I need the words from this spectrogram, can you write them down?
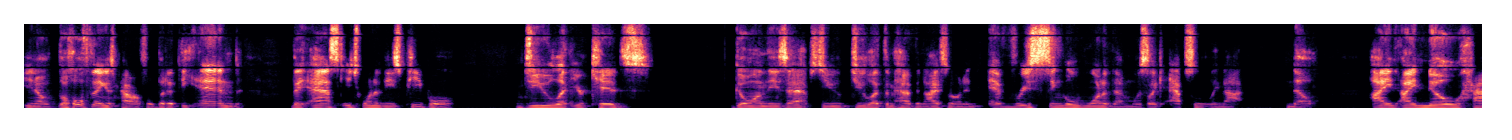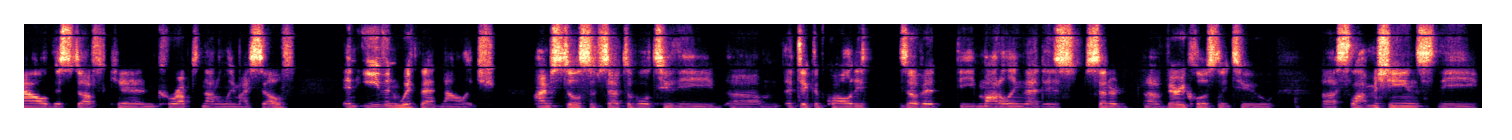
You know, the whole thing is powerful, but at the end, they ask each one of these people, "Do you let your kids go on these apps? Do you do you let them have an iPhone?" And every single one of them was like, "Absolutely not. No." I I know how this stuff can corrupt not only myself, and even with that knowledge, I'm still susceptible to the um, addictive qualities of it, the modeling that is centered uh, very closely to uh, slot machines, the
